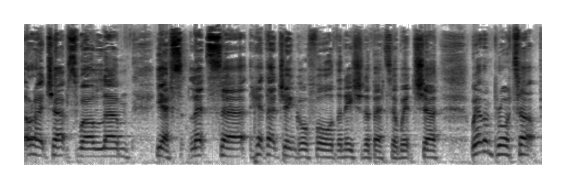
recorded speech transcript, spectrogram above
All right, chaps. Well, um, yes, let's uh, hit that jingle for the niche of the better, which uh, we haven't brought up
